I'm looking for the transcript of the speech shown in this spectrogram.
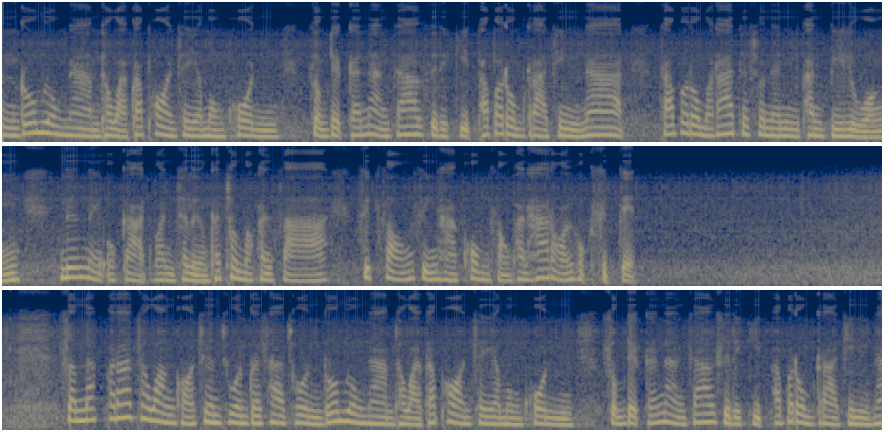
นร่วมลงนามถวายพระพรชัยมงคล สมเด็จพระนางเจ้าสิริกิติ์พระบรมราชินีนาถพระบรมราชชนนีพันปีหลวง เนื่องในโอกาสวันเฉลิมพระชนมพรรษา 12 สิงหาคม 2567 สำนักพระราชวังขอเชิญชวนประชาชนร่วมลงนามถวายพระพรชัยมงคล สมเด็จพระนางเจ้าสิริกิติ์พระบรมราชินีน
